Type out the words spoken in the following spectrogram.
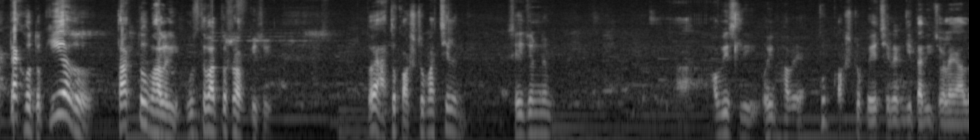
এক হতো কি হতো? থাকতো ভালোই বুঝতে পারতো সব কিছুই। তো এত কষ্ট পাচ্ছিলেন? সেই জন্য অবভিয়াসলি ওইভাবে খুব কষ্ট পেয়েছিলেন গীতাদি চলে গেল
